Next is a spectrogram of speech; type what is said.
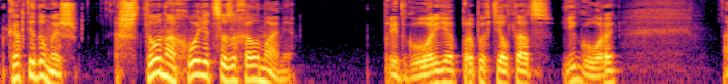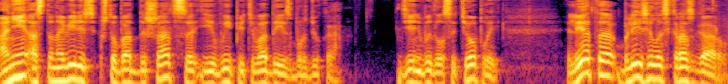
«Как ты думаешь, что находится за холмами?» «Предгорье», — пропыхтел Тац, — «и горы». Они остановились, чтобы отдышаться и выпить воды из бурдюка. День выдался теплый. Лето близилось к разгару.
